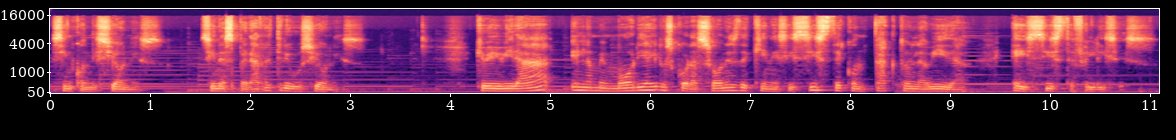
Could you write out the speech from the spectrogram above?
sin condiciones, sin esperar retribuciones, que vivirá en la memoria y los corazones de quienes hiciste contacto en la vida e hiciste felices.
